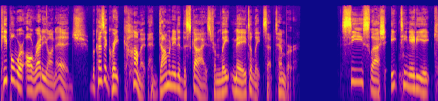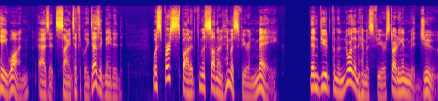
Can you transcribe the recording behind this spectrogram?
People were already on edge because a great comet had dominated the skies from late May to late September. C 1888 K1, as it's scientifically designated, was first spotted from the southern hemisphere in May, then viewed from the northern hemisphere starting in mid June.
